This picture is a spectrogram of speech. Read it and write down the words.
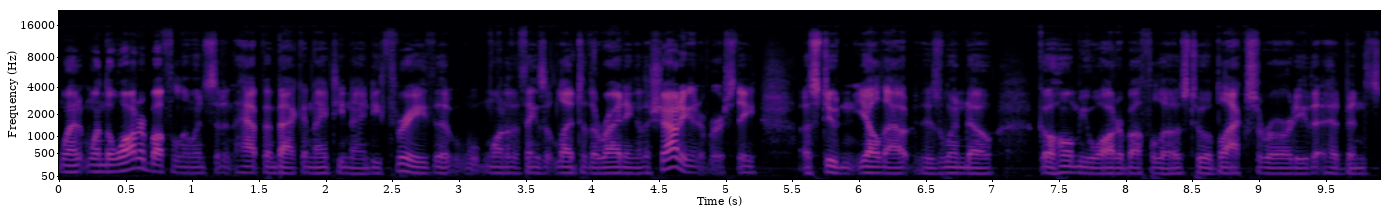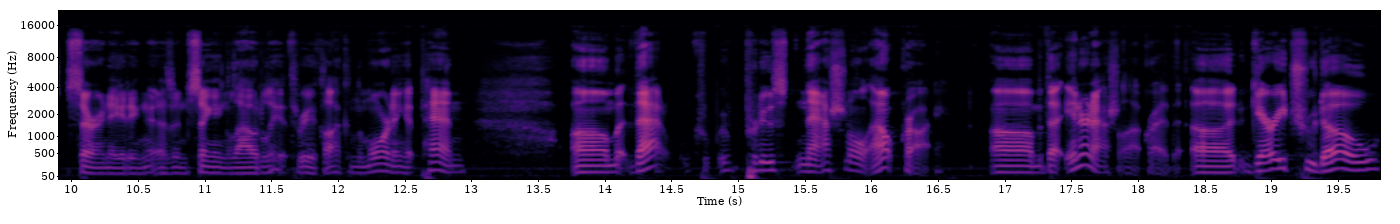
When, when the water buffalo incident happened back in 1993, the, one of the things that led to the writing of the Shadow University, a student yelled out his window, Go home, you water buffaloes, to a black sorority that had been serenading, as in singing loudly at 3 o'clock in the morning at Penn. Um, that produced national outcry, um, the international outcry. Uh, Garry Trudeau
